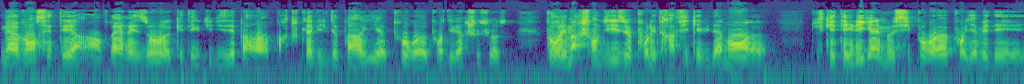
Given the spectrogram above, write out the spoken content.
mais avant c'était un vrai réseau euh, qui était utilisé par par toute la ville de Paris pour euh, pour diverses choses, pour les marchandises, pour les trafics évidemment, euh, tout ce qui était illégal, mais aussi pour euh, pour il y avait des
